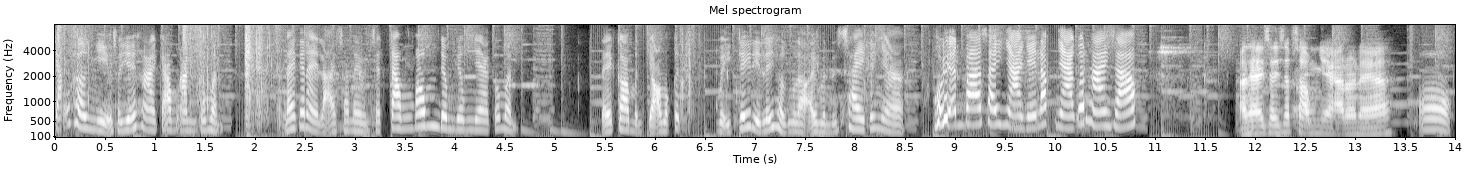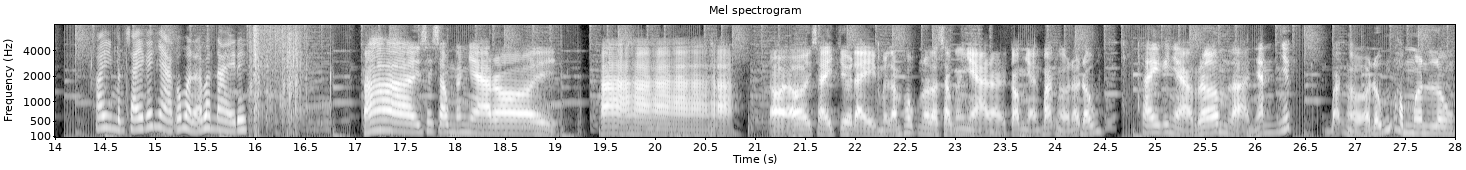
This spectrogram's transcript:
chắn hơn nhiều so với hai cái ông anh của mình. Lấy cái này lại sau này mình sẽ trồng bông trong trong nhà của mình. Để coi mình chọn một cái vị trí địa lý thuận lợi mình xây cái nhà. Ui anh ba xây nhà vậy? Lắp nhà của anh hai sao? Anh hai xây sắp xong nhà rồi nè. Ồ thôi mình xây cái nhà của mình ở bên này đi. À, xây xong căn nhà rồi ha ha ha ha ha trời ơi xây chưa đầy 15 phút nữa là xong căn nhà rồi. Công nhận bác ngựa nói đúng. Xây cái nhà rơm là nhanh nhất. Bác ngựa đúng thông minh luôn.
